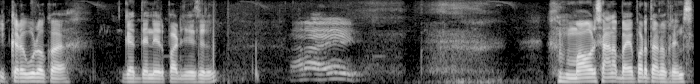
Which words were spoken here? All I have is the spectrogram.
ఇక్కడ కూడా ఒక గద్దెని ఏర్పాటు చేశారు. మావాడు చాలా భయపడతాడు ఫ్రెండ్స్.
